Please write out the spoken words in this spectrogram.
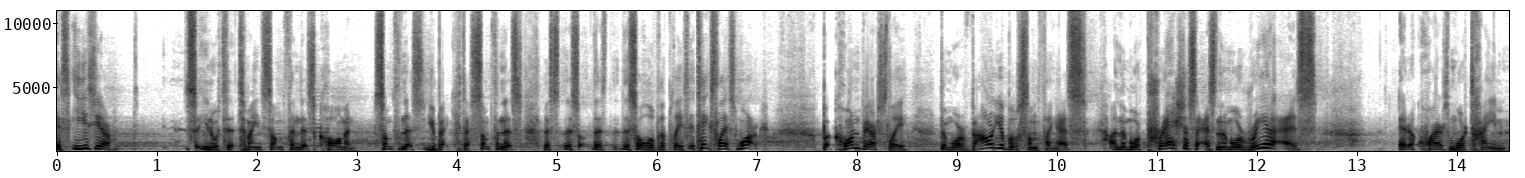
it's easier you know, to, to mine something that's common, something that's ubiquitous, something that's, that's, all over the place. It takes less work. But conversely, the more valuable something is, and the more precious it is, and the more rare it is, it requires more time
